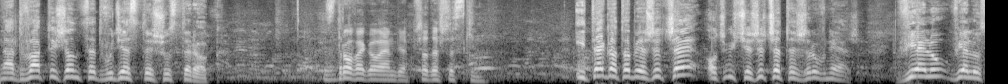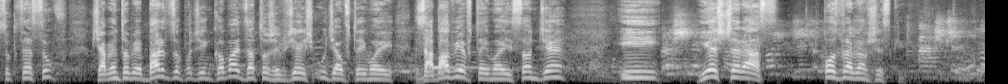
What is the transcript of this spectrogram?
na 2026 rok? Zdrowe gołębie przede wszystkim. I tego Tobie życzę. Oczywiście życzę też również wielu, wielu sukcesów. Chciałbym Tobie bardzo podziękować za to, że wziąłeś udział w tej mojej zabawie, w tej mojej sądzie. I jeszcze raz pozdrawiam wszystkich. a szczególną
